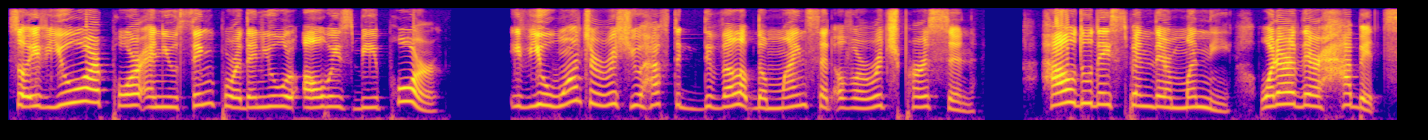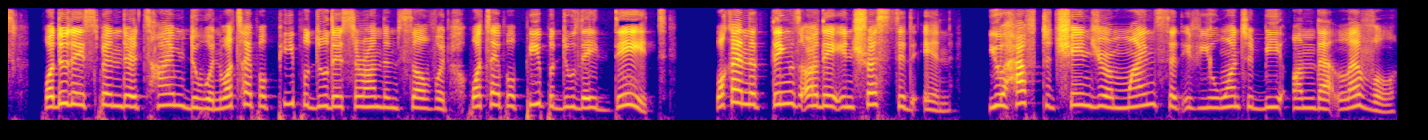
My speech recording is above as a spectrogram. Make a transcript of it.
So if you are poor and you think poor, then you will always be poor. If you want to rich, you have to develop the mindset of a rich person. How do they spend their money? What are their habits? What do they spend their time doing? What type of people do they surround themselves with? What type of people do they date? What kind of things are they interested in? You have to change your mindset if you want to be on that level.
